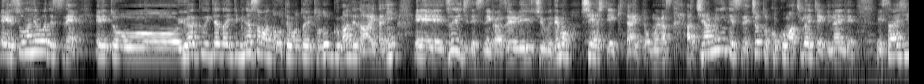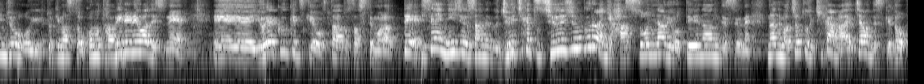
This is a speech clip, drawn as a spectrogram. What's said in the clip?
えー、その辺はですね、えっ、ー、と予約いただいて皆様のお手元に届くまでの間に、えー、随時ですね、ガズレレ YouTube でもシェアしていきたいと思います。あ、ちなみにですね、ちょっとここ間違えちゃいけないんで、えー、最新情報を言っときますと、この旅レレはですね、えー、予約受付をスタートさせてもらって、2023年の11月中旬ぐらいに発送になる予定なんですよね。なんで、まあちょっと期間が空いちゃうんですけど、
